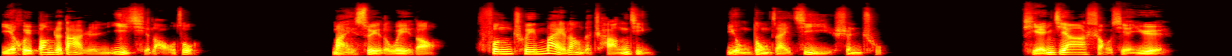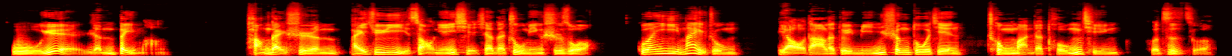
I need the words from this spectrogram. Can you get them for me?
也会帮着大人一起劳作。麦穗的味道，风吹麦浪的场景，涌动在记忆深处。田家少闲月，五月人倍忙。唐代诗人白居易早年写下的著名诗作《观义麦》中，表达了对民生多艰充满着同情和自责。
